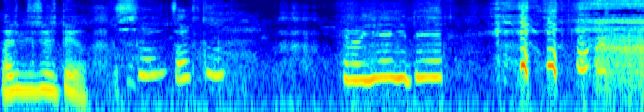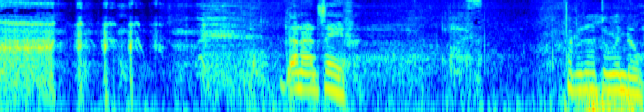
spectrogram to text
What did you just do? Sure, turkey. Hell yeah, you did. Gun on safe. Put it out the window.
